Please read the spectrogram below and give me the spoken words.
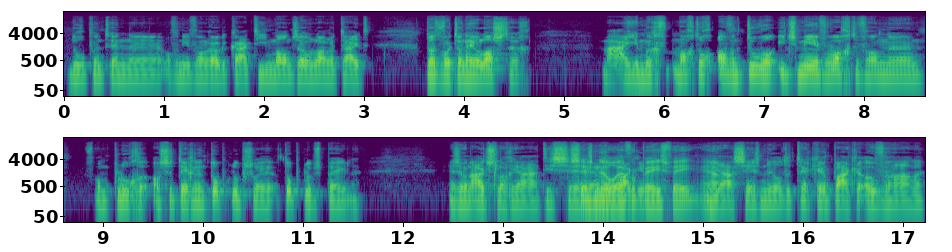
Doelpunt en, uh, of in ieder geval een rode kaart, 10 man, zo'n lange tijd. Dat wordt dan heel lastig. Maar je mag, mag toch af en toe wel iets meer verwachten van, van ploegen als ze tegen een topclub, topclub spelen. En zo'n uitslag, ja, het is... 6-0 voor PSV. Ja, ja 6-0. De trekker een paar keer overhalen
